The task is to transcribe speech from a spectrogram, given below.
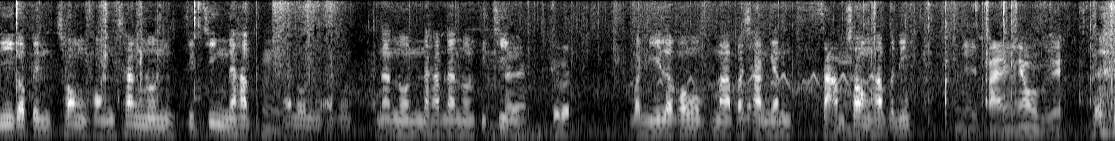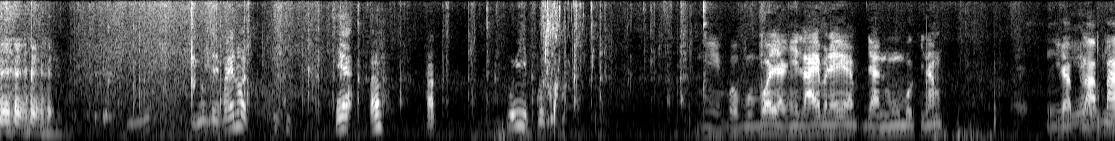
นี่ก็เป็นช่องของช่างนนท์ฟิชชิ่งนะครับอืมอานนท์อานนท์นันนนท์นะครับนันนนท์ฟิชชิ่งคือรถวันนี้เราก็มาประชันกันสามช่องครับวันนี้นี่ไปเงาเลยมันใส่ไฟรถเนี่ยเอ้า ครับรีบกดนี่บ่บ่บ่อยากให้ไลฟ์ไปไหนใดครับยันหมูบ่กินน้ำนี่ครับลาบปลา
